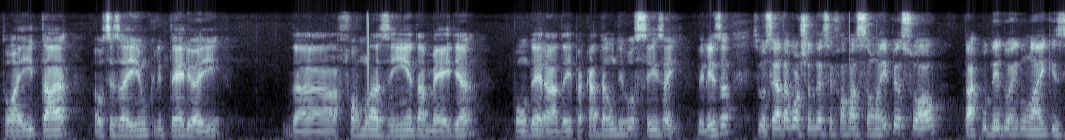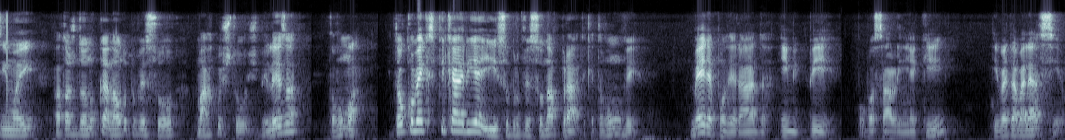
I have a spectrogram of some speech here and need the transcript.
Então aí tá para vocês aí um critério aí da formulazinha da média ponderada aí para cada um de vocês aí, beleza? Se você já está gostando dessa informação aí, pessoal, tá com o dedo aí no likezinho aí para estar tá ajudando o canal do professor Marcos Torres, beleza? Então vamos lá. Então, como é que ficaria isso, professor, na prática? Então, vamos ver. Média ponderada, MP, vou passar a linha aqui, e vai trabalhar assim. Ó.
